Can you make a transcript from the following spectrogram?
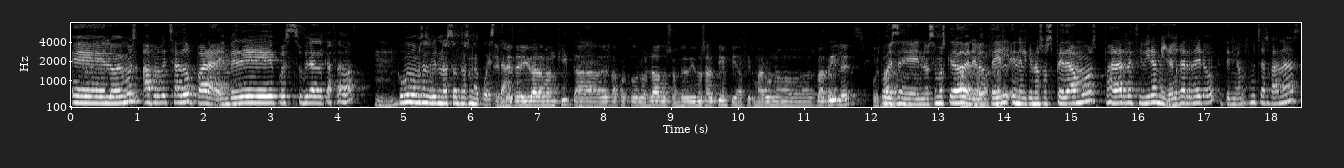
eh, lo hemos aprovechado para, en vez de pues subir al Alcazaba, ¿cómo íbamos a subir nosotras una cuesta? En vez de ir a la manquita a verla por todos los lados o en vez de irnos al Pimpi a firmar unos barriles, pues, Pues nada. eh, nos hemos quedado en el trabajar. hotel en el que nos hospedamos para recibir a Miguel Guerrero, que teníamos muchas ganas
